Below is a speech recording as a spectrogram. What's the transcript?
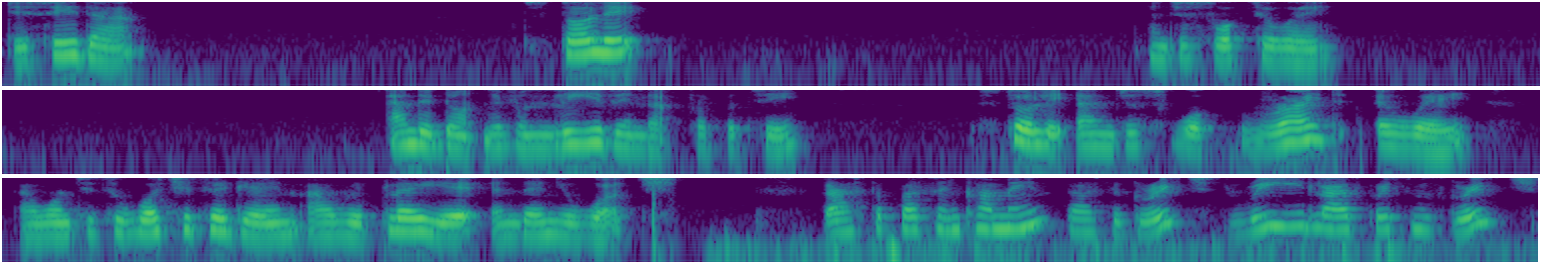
Do you see that? Stole it and just walked away. And they don't even live in that property. Stole it and just walked right away. I want you to watch it again. I'll replay it and then you watch. That's the person coming. That's the Grinch, real life Christmas Grinch,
